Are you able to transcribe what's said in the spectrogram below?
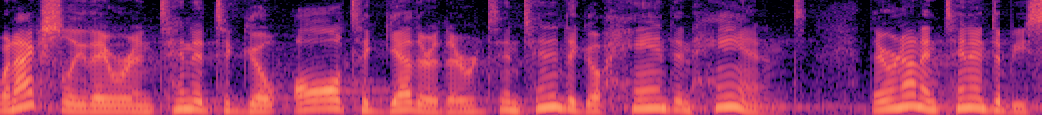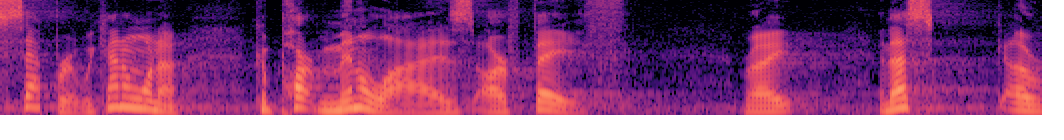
When actually they were intended to go all together, they were intended to go hand in hand. They were not intended to be separate. We kind of want to compartmentalize our faith, right? And that's a,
